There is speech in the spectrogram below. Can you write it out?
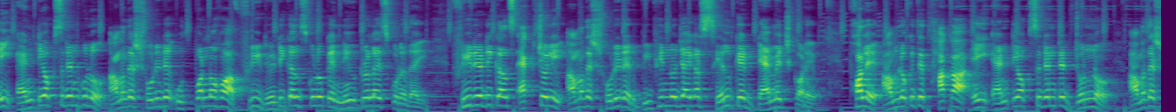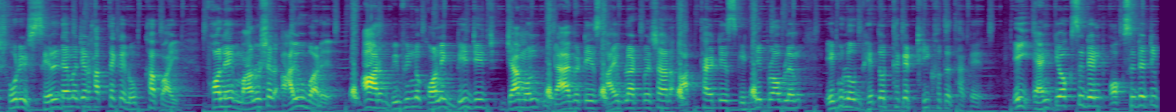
এই অ্যান্টিঅক্সিডেন্টগুলো আমাদের শরীরে উৎপন্ন হওয়া ফ্রি রেডিক্যালসগুলোকে নিউট্রালাইজ করে দেয়। ফ্রি রেডিক্যালস অ্যাকচুয়ালি আমাদের শরীরের বিভিন্ন জায়গার সেলকে ড্যামেজ করে। ফলে আমলকিতে থাকা এই অ্যান্টিঅক্সিডেন্টের জন্য আমাদের শরীর সেল ড্যামেজের হাত থেকে রক্ষা পায়, ফলে মানুষের আয়ু বাড়ে। আর বিভিন্ন কনিক ডিজিজ যেমন diabetes high blood pressure arthritis kidney problem এগুলো ভেতর থেকে ঠিক হতে থাকে। এই অ্যান্টিঅক্সিডেন্ট অক্সিডেটিভ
